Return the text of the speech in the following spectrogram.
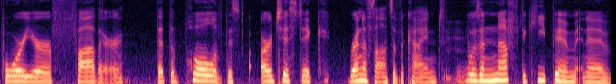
for your father, that the pull of this artistic renaissance of a kind mm-hmm. was enough to keep him in a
